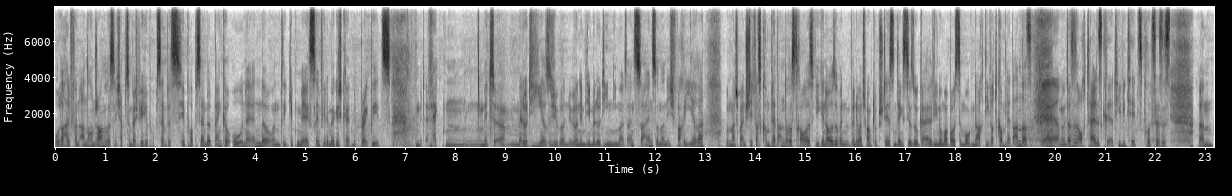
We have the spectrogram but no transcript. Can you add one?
Oder halt von anderen Genres. Ich habe zum Beispiel Hip-Hop-Samples, Hip-Hop-Sample-Banke ohne Ende und die geben mir extrem viele Möglichkeiten mit Breakbeats, mit Effekten, mit ähm, Melodie. Also ich über, übernehme die Melodien niemals eins zu eins, sondern ich variiere und manchmal entsteht was komplett anderes draus, wie genauso, wenn, wenn du manchmal im Club stehst und denkst dir so, geil, die Nummer baust du morgen nach, die wird komplett anders. Ja, ja. Und das ist auch Teil des Kreativitätsprozesses. Ähm,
